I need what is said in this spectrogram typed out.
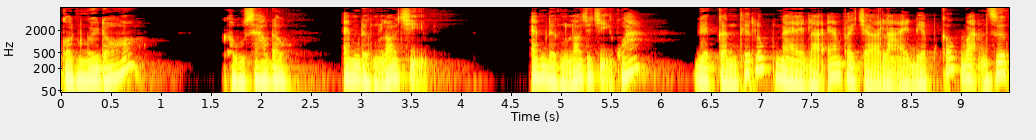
còn người đó. Không sao đâu, Em đừng lo chị. Em đừng lo cho chị quá. Việc cần thiết lúc này là em phải trở lại điệp cốc vạn dương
